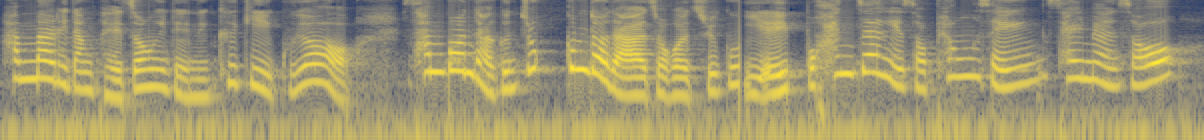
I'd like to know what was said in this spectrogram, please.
한 마리당 배정이 되는 크기이고요. 3번 닭은 조금 더 나아져가지고 이 A4 한 장에서 평생 살면서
